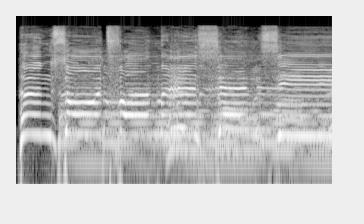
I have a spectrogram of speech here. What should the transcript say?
Een soort van recensie!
